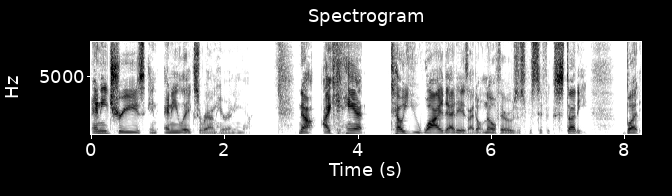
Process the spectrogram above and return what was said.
any trees in any lakes around here anymore. Now, I can't tell you why that is. I don't know if there was a specific study, but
